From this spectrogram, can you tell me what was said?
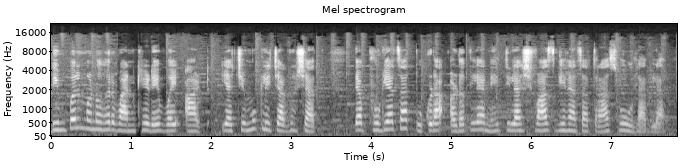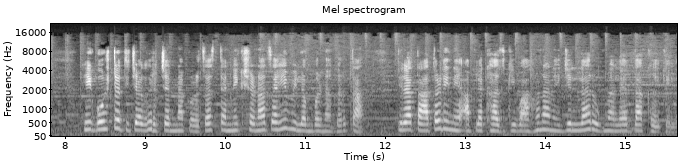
डिंपल मनोहर वानखेडे वय आठ या चिमुकलीच्या घशात त्या फुग्याचा तुकडा अडकल्याने तिला श्वास घेण्याचा त्रास होऊ लागला. ही गोष्ट तिच्या घरच्यांना कळताच त्यांनी क्षणाचाही विलंब न करता तिला तातडीने आपल्या खाजगी वाहनाने जिल्हा रुग्णालयात दाखल केले.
